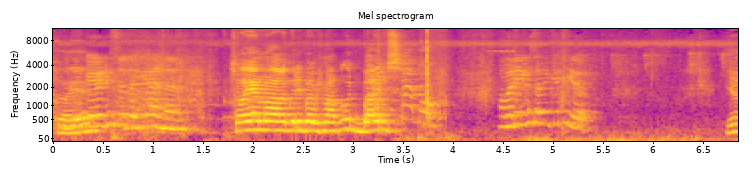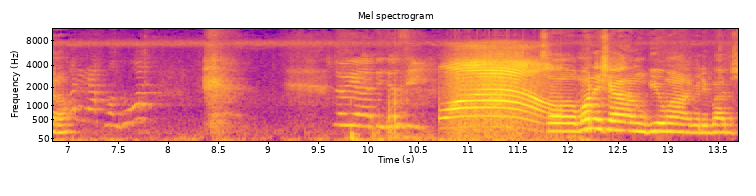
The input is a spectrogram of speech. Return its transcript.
So, ayan. So ayan mga good vibes, mga good vibes. Kamali ka sa likit here. Yan oh. So, yung ate Josie. Wow! So mo ni siya ang view mga good vibes.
